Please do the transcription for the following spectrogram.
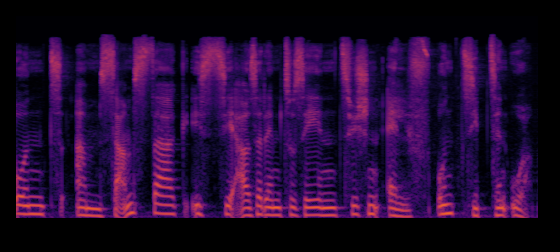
und am Samstag ist sie außerdem zu sehen zwischen 11 und 17 Uhr.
